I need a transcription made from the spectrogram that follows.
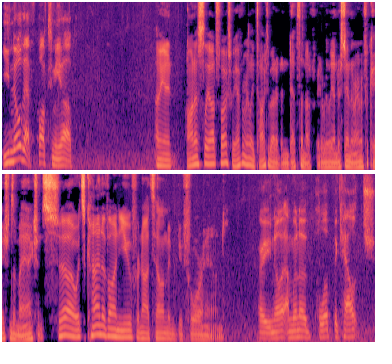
You know that fucks me up. I mean, honestly, Odd Fox, we haven't really talked about it in depth enough for me to really understand the ramifications of my actions. So it's kind of on you for not telling me beforehand. All right, you know what? I'm gonna pull up the couch,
